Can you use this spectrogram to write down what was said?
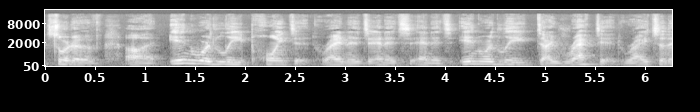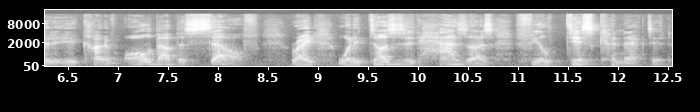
sort of uh, inwardly pointed, right, and it's and it's and it's inwardly directed, right, so that it kind of all about the self, right. What it does is it has us feel disconnected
